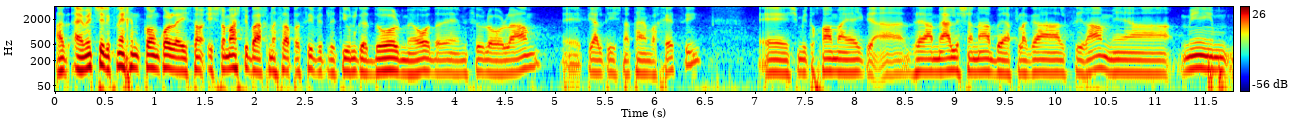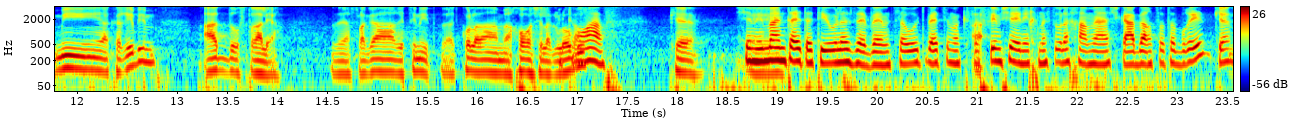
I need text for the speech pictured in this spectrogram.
אז האמת שלפני כן, קודם כל, השת- השתמשתי בהכנסה פסיבית לטיול גדול מאוד אה, מסביב לעולם. אה, טיילתי שנתיים וחצי, אה, שמתוכם היה, אה, זה היה מעל לשנה בהפלגה על סירה, מהקריבים עד אוסטרליה. זו הפלגה רצינית, זה הכל מאחורה של הגלובוס. מטורף. כן. שמימנת את הטיול הזה באמצעות בעצם הכספים שנכנסו לך מההשקעה בארצות הברית? כן,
